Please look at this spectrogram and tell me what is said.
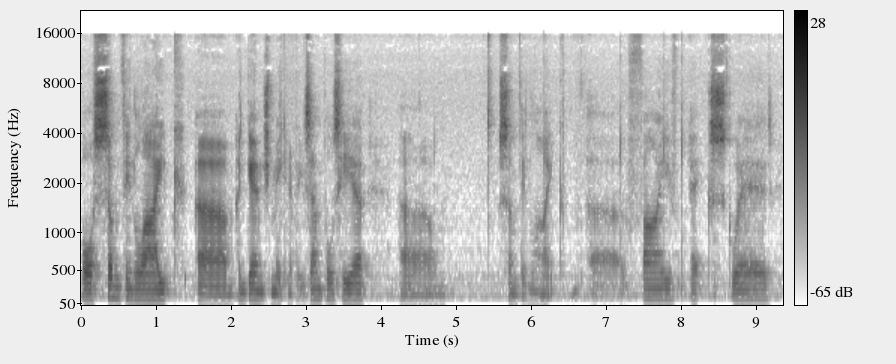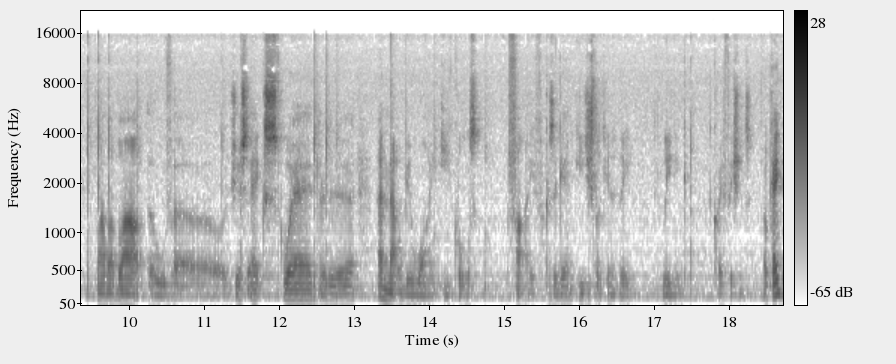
or something like, um, again, I'm just making up examples here, um, something like uh, 5x squared, blah, blah, blah, over just x squared, blah, blah, blah, and that would be y equals 5, because again, you're just looking at the leading coefficients. Okay?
